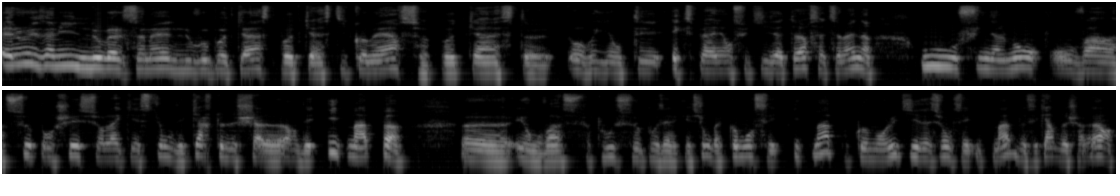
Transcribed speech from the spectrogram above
Hello les amis, nouvelle semaine, nouveau podcast, podcast e-commerce, podcast euh, orienté expérience utilisateur cette semaine où finalement on va se pencher sur la question des cartes de chaleur, des heatmaps euh, et on va surtout se poser la question bah, comment ces heatmaps, comment l'utilisation de ces heatmaps, de ces cartes de chaleur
